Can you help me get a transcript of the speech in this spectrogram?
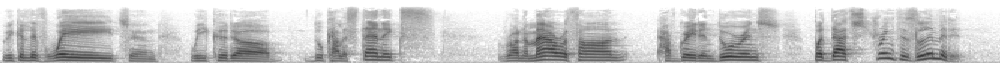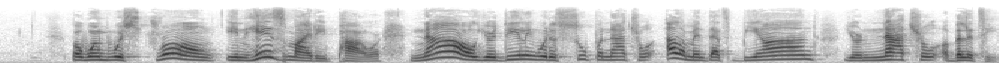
we could lift weights and we could uh, do calisthenics, run a marathon, have great endurance, but that strength is limited. But when we're strong in His mighty power, now you're dealing with a supernatural element that's beyond your natural ability.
